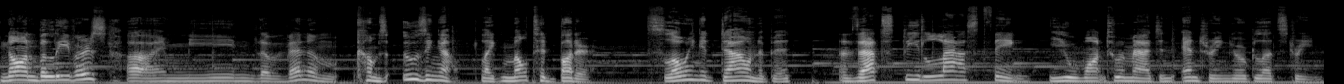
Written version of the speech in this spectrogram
non-believers! Uh, I mean, the venom comes oozing out like melted butter. Slowing it down a bit, that's the last thing you want to imagine entering your bloodstream.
